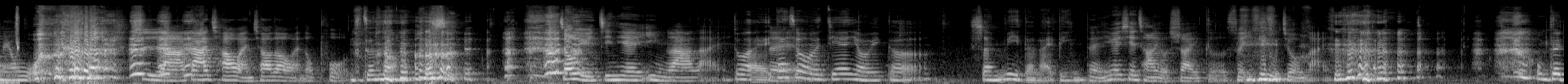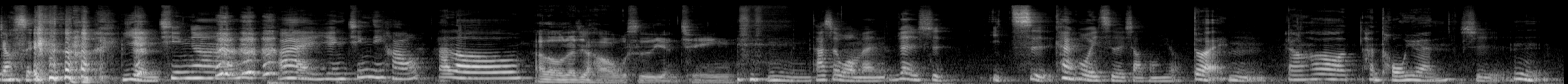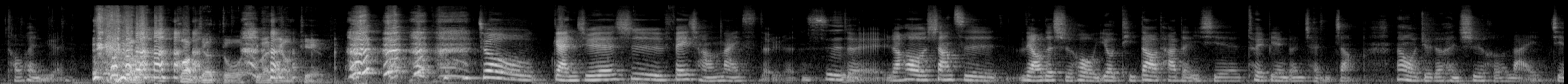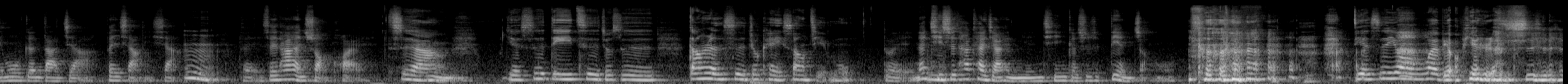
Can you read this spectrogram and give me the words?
没有我。是啊，大家敲碗敲到碗都破了，真的。终于今天硬拉来。对，对，但是我们今天有一个神秘的来宾。对，因为现场有帅哥，所以一 Q 就来。我们在讲谁？眼青啊！哎，眼青你好，Hello，Hello，大家好，我是眼青。嗯，他是我们认识一次、看过一次的小朋友。对，嗯，然后很投缘，是，嗯，头很圆，话比较多，喜欢聊天，就感觉是非常 nice 的人。是，对。然后上次聊的时候有提到他的一些蜕变跟成长。那我觉得很适合来节目跟大家分享一下，嗯，对，所以他很爽快，是啊，嗯、也是第一次，就是刚认识就可以上节目，对。那其实他看起来很年轻，嗯、可是是店长哦，也是用外表骗人，是。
